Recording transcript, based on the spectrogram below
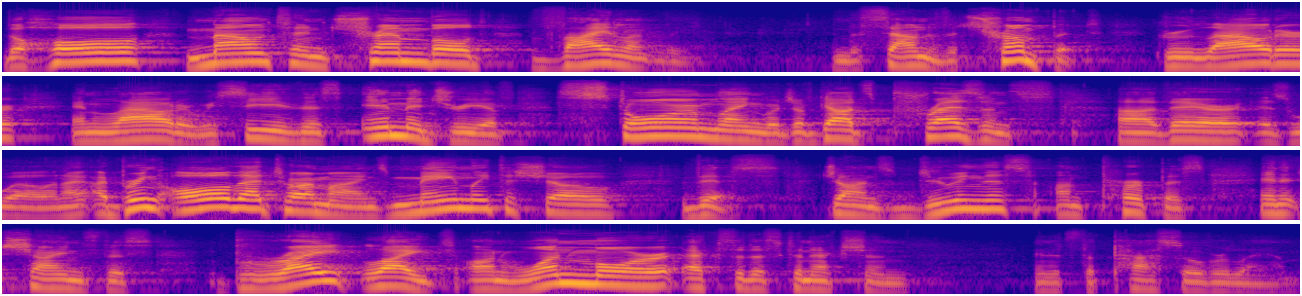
The whole mountain trembled violently, and the sound of the trumpet grew louder and louder. We see this imagery of storm language, of God's presence uh, there as well. And I, I bring all that to our minds mainly to show this. John's doing this on purpose, and it shines this bright light on one more Exodus connection, and it's the Passover lamb.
